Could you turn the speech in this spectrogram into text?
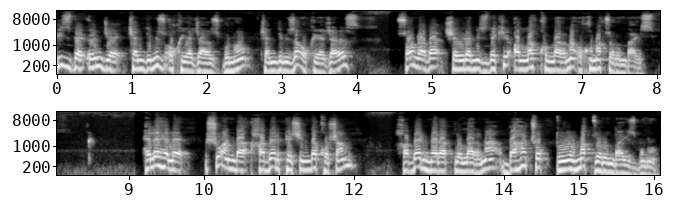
Biz de önce kendimiz okuyacağız bunu, kendimize okuyacağız. Sonra da çevremizdeki Allah kullarına okumak zorundayız. Hele hele şu anda haber peşinde koşan haber meraklılarına daha çok duyurmak zorundayız bunu.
